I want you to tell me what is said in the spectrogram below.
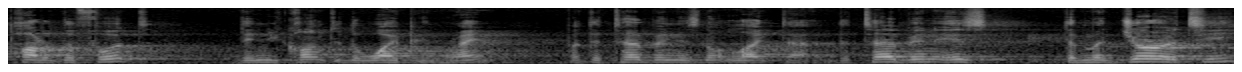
part of the foot, then you can't do the wiping, right? But the turban is not like that. The turban is the majority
